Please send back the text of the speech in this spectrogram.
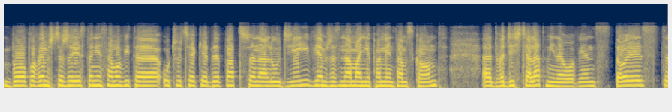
Bo powiem szczerze, jest to niesamowite uczucie, kiedy patrzę na ludzi. Wiem, że znam, a nie pamiętam skąd. E, 20 lat minęło, więc to jest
